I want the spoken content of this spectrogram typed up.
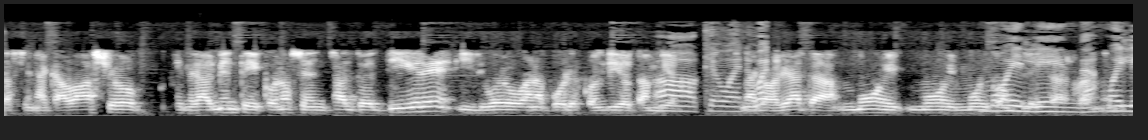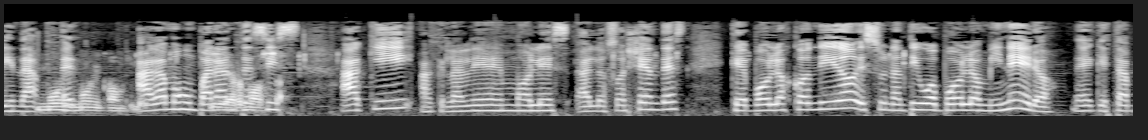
hacen a caballo, generalmente conocen Salto del Tigre y luego van a Pueblo Escondido también. Oh, qué bueno. Una Bueno. cabalgata muy, muy, muy muy completa, linda, realmente. muy linda. Muy, Eh, muy completa. Hagamos un paréntesis aquí, aclarémosles a los oyentes que Pueblo Escondido es un antiguo pueblo minero, eh, que está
